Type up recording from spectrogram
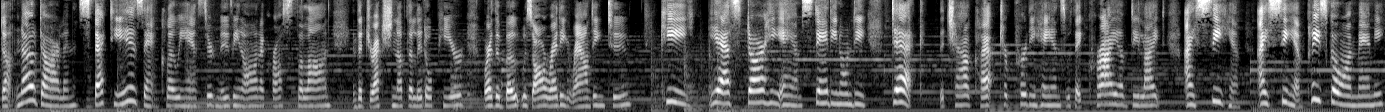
Don't know, darling. Spect he is, Aunt Chloe answered, moving on across the lawn in the direction of the little pier where the boat was already rounding to. Key, yes, dar he am, standing on de deck. The child clapped her pretty hands with a cry of delight. I see him. I see him. Please go on, Mammy.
